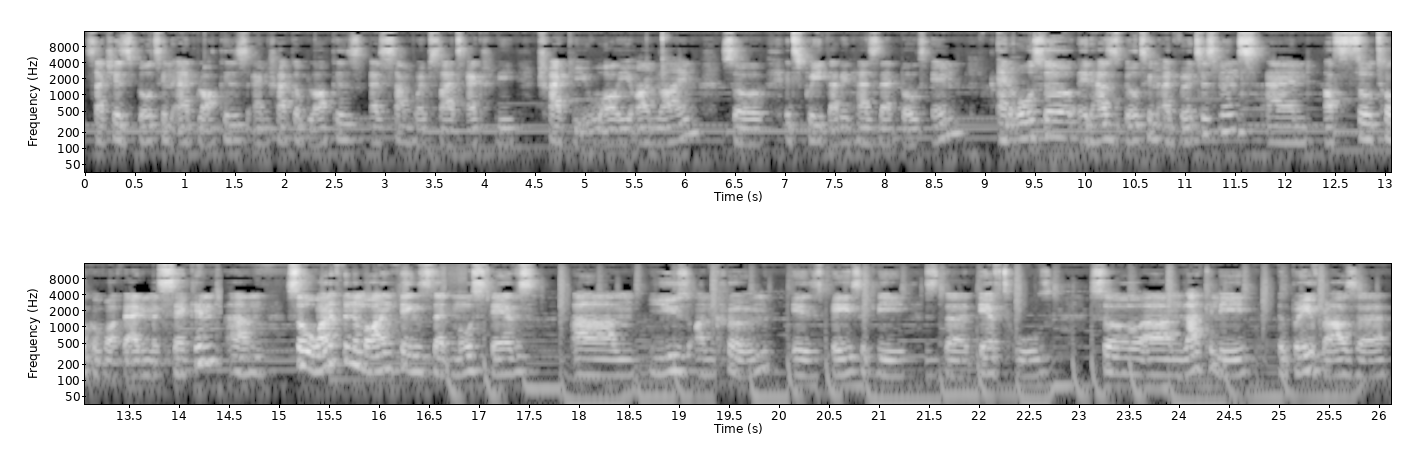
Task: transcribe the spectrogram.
such as built-in ad blockers and tracker blockers as some websites actually track you while you're online. So it's great that it has that built in. And also it has built-in advertisements and I'll still talk about that in a second. Um, so one of the number one things that most devs um, use on Chrome is basically the dev tools. So um, luckily the Brave browser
